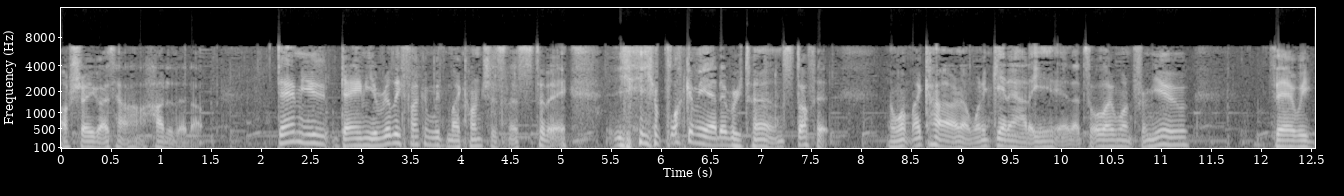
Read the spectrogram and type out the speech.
I'll show you guys how I hudded it up. Damn you, game! You're really fucking with my consciousness today. You're blocking me at every turn. Stop it. I want my car and I want to get out of here. That's all I want from you. There we.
